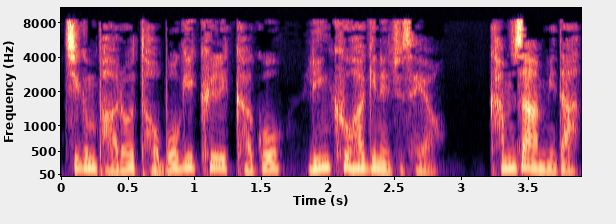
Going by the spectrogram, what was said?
지금 바로 더보기 클릭하고 링크 확인해 주세요. 감사합니다.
